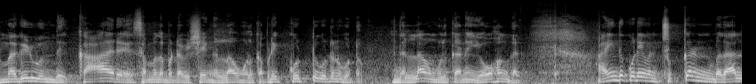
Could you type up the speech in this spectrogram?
மகிழ்வுந்து காரு சம்மந்தப்பட்ட விஷயங்கள்லாம் உங்களுக்கு அப்படியே கொட்டு கொட்டுன்னு கொட்டும். இதெல்லாம் உங்களுக்கான யோகங்கள். ஐந்து கூடியவன் சுக்கரன் என்பதால்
